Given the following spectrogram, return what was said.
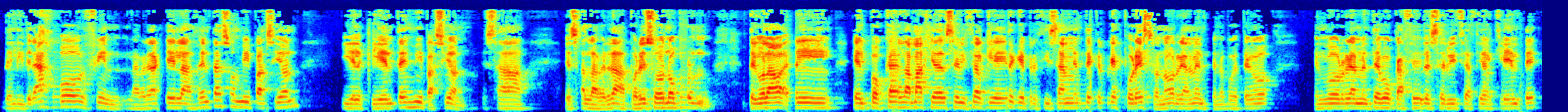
de liderazgo, en fin, la verdad que las ventas son mi pasión y el cliente es mi pasión. Esa, esa es la verdad. Por eso no tengo el, el, podcast La magia del servicio al cliente, que precisamente creo que es por eso, ¿no? Realmente, ¿no? Porque tengo, tengo realmente vocación de servicio hacia el cliente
